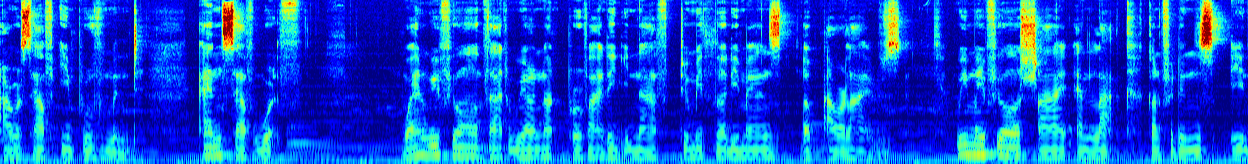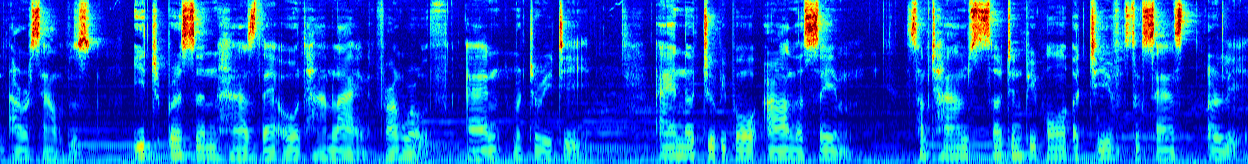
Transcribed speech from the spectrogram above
our self improvement and self worth. When we feel that we are not providing enough to meet the demands of our lives, we may feel shy and lack confidence in ourselves. Each person has their own timeline for growth and maturity, and no two people are the same. Sometimes certain people achieve success early,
